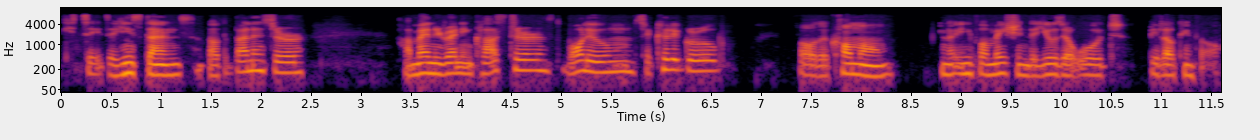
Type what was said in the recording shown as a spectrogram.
can see the instance the balancer, how many running clusters, volume, security group, for the common you know, information the user would be looking for.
